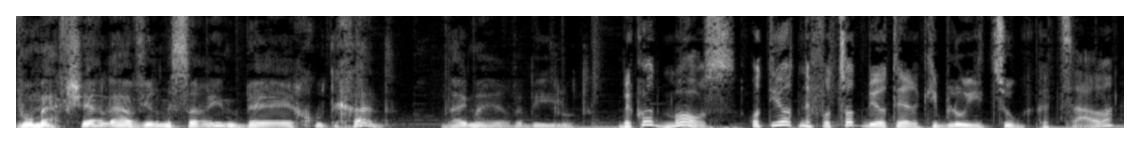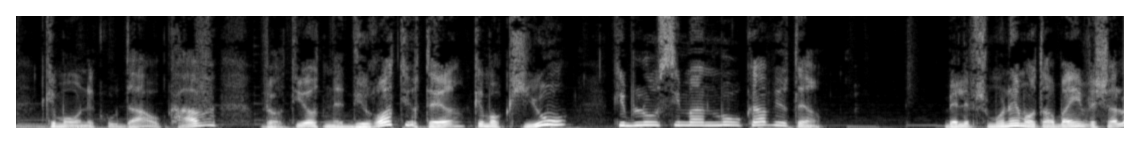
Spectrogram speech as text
והוא מאפשר להעביר מסרים בחוט אחד. די מהר וביעילות. בקוד מורס, אותיות נפוצות ביותר קיבלו ייצוג קצר, כמו נקודה או קו, ואותיות נדירות יותר, כמו Q, קיבלו סימן מורכב יותר. ב-1843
